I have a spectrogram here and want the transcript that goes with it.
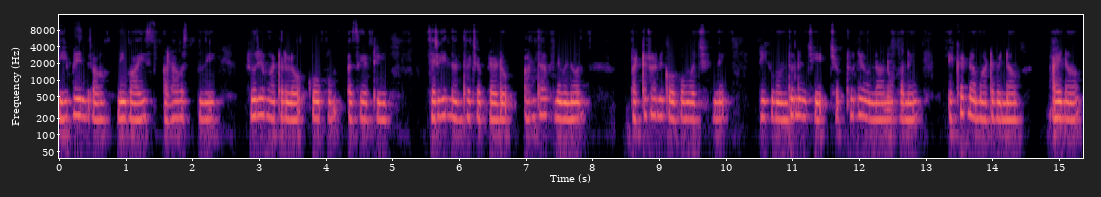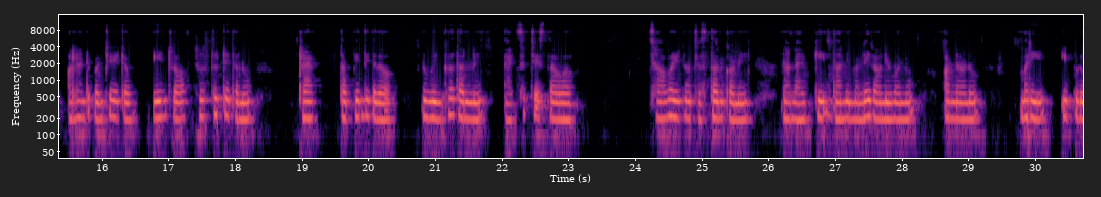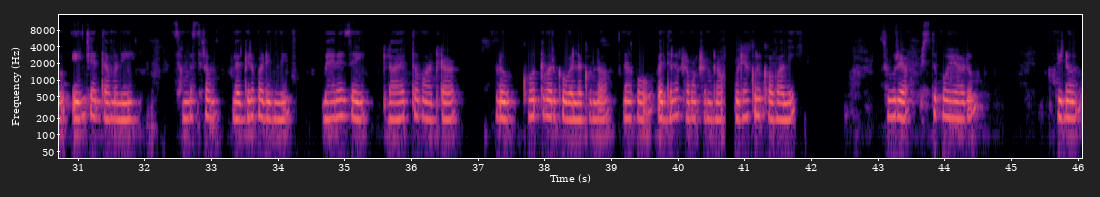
ఏమైందిరా నీ వాయిస్ అలా వస్తుంది? సూర్య మాటల్లో కోపం పసిగట్టి జరిగిందంతా చెప్పాడు. అంతా విని వినోద్ పట్టరాని కోపం వచ్చింది. నీకు ముందు నుంచి చెప్తూనే ఉన్నాను కానీ ఎక్కడ నా మాట విన్నావు అయినా అలాంటి పని చేయటం ఏంట్రా చూస్తుంటే తను ట్రాక్ తప్పింది కదా నువ్వు ఇంకా తనని యాక్సెప్ట్ చేస్తావా? చావైనా చేస్తాను కానీ నా లైఫ్కి దాన్ని మళ్ళీ రానివ్వను అన్నాడు. మరి ఇప్పుడు ఏం చేద్దామని? సంవత్సరం దగ్గర పడింది. మ్యారేజ్ అయి లాయర్తో మాట్లాడు కోర్టు వరకు వెళ్ళకుండా నాకు పెద్దల సమక్షంలో విడాకులు కావాలి. సూర్య విస్తుపోయాడు. వినోద్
